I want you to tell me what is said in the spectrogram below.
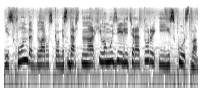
из фондов Белорусского государственного архива Музея литературы и искусства.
